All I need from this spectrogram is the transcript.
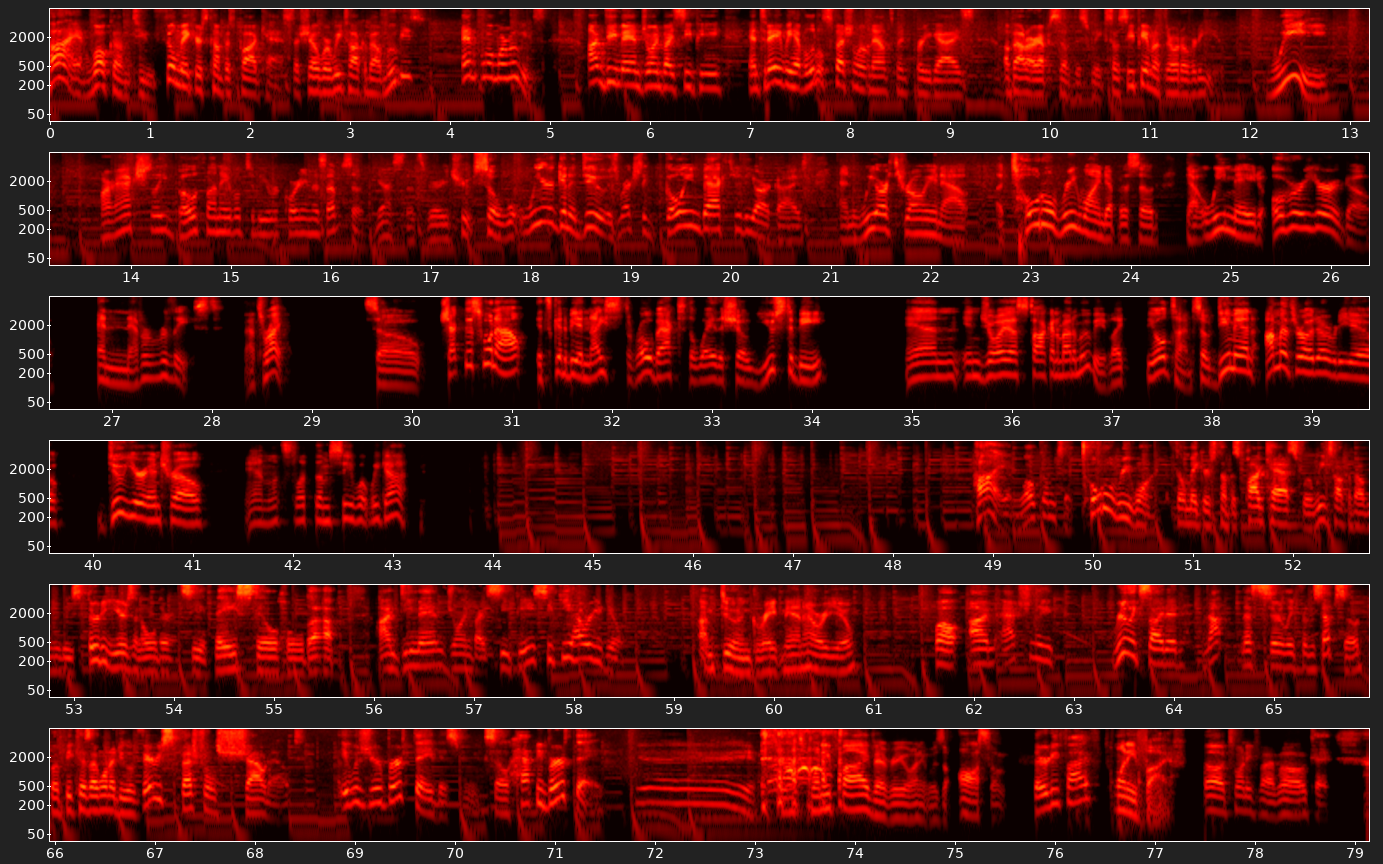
Hi, and welcome to Filmmakers Compass Podcast, a show where we talk about movies and more movies. I'm D Man, joined by CP, and today we have a little special announcement for you guys about our episode this week. So, CP, I'm going to throw it over to you. We are actually both unable to be recording this episode. Yes, that's very true. So, what we're going to do is we're actually going back through the archives and we are throwing out a total rewind episode that we made over a year ago and never released. That's right. So check this one out. It's going to be a nice throwback to the way the show used to be and enjoy us talking about a movie like the old time. So, D Man, I'm going to throw it over to you. Do your intro and let's let them see what we got. Hi, and welcome to Total Rewind, Filmmakers Compass podcast, where we talk about movies 30 years and older and see if they still hold up. I'm D Man, joined by CP. CP, how are you doing? I'm doing great, man. How are you? Well, I'm actually really excited, not necessarily for this episode, but because I want to do a very special shout out. It was your birthday this week, so happy birthday. Yay. 25, everyone. It was awesome. 35? 25. Oh, 25. Oh, okay.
